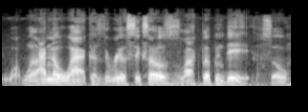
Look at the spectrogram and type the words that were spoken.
Well, I know why, because the real six is locked up and dead. So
